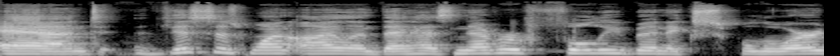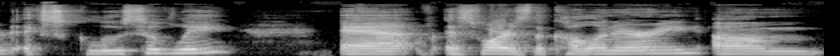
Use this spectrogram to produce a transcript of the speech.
And this is one island that has never fully been explored exclusively and as far as the culinary um,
